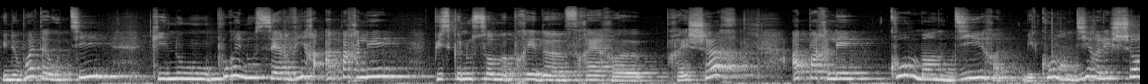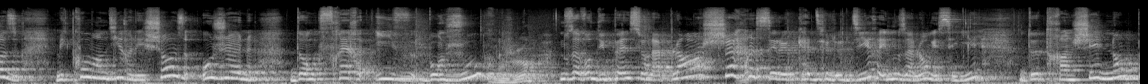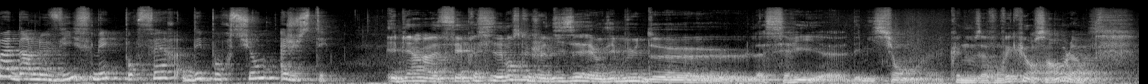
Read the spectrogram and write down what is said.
une boîte à outils qui pourrait nous servir à parler, puisque nous sommes près d'un frère euh, prêcheur à parler. Comment dire Mais comment dire les choses Mais comment dire les choses aux jeunes Donc, frère Yves, bonjour. Bonjour. Nous avons du pain sur la planche, c'est le cas de le dire, et nous allons essayer de trancher, non pas dans le vif, mais pour faire des portions ajustées. Eh bien, c'est précisément ce que je disais au début de la série euh, d'émissions que nous avons vécues ensemble.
